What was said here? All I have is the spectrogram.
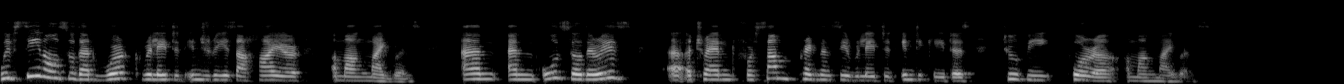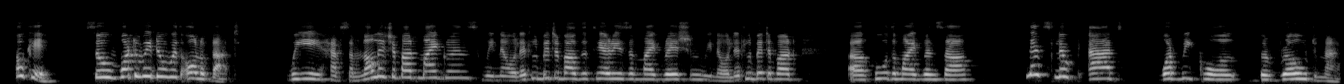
We've seen also that work-related injuries are higher among migrants. And, and also there is a, trend for some pregnancy-related indicators to be poorer among migrants. Okay, so what do we do with all of that? We have some knowledge about migrants. We know a little bit about the theories of migration. We know a little bit about uh, who the migrants are. Let's look at what we call the roadmap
